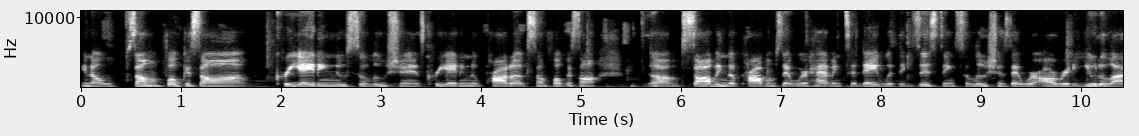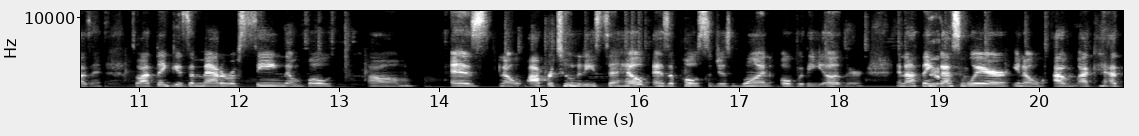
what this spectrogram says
you know some focus on creating new solutions creating new products. Some focus on um, solving the problems that we're having today with existing solutions that we're already utilizing. So i think it's a matter of seeing them both um, as you know opportunities to help as opposed to just one over the other and i think yeah. that's where you know i, I, I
